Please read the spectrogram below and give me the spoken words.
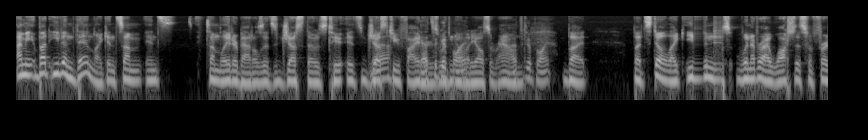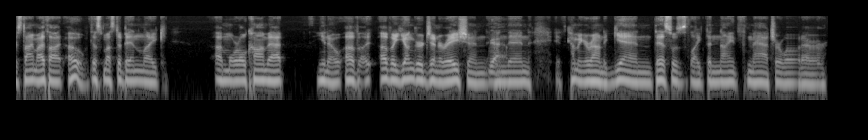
I mean but even then like in some in some later battles it's just those two it's just Yeah, two fighters with point. nobody else around That's a good point. but but still like even just whenever i watched this for the first time i thought oh this must have been like a mortal kombat you know of a, of a younger generation Yeah. and then it's coming around again this was like the ninth match or whatever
